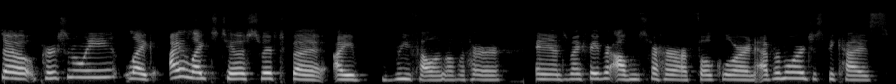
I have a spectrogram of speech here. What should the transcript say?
So personally, like I liked Taylor Swift, but I re fell in love with her. And my favorite albums for her are Folklore and Evermore, just because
